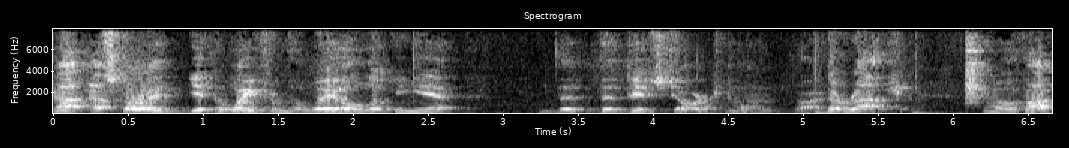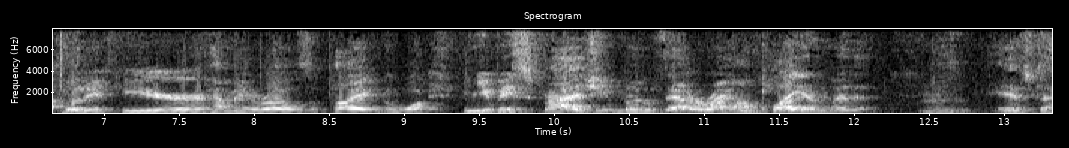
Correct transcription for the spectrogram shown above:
Now, I started getting away from the well, looking at the, the discharge point, mm-hmm. Right. the riser. Well, if I put it here, how many rolls of pipe and the water, and you'd be surprised, you move that around playing with it Mm-hmm. as to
